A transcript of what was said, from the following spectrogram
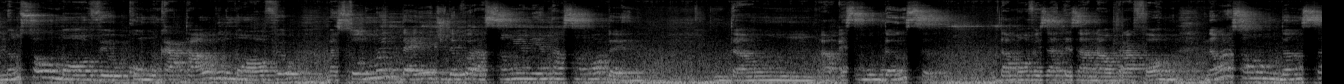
não só o móvel como um catálogo do móvel, mas toda uma ideia de decoração e ambientação moderna. Então, essa mudança da móveis artesanal para a forma não é só uma mudança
